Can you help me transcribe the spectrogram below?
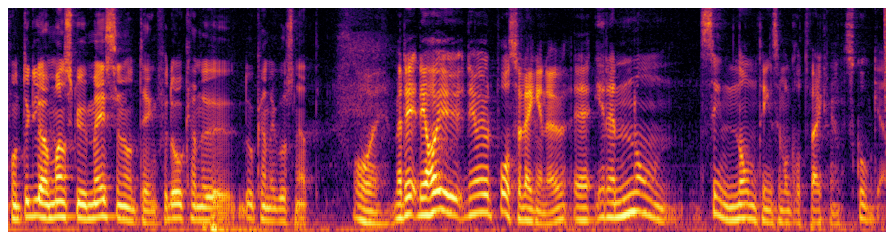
Får inte glömma en skruvmejsel eller någonting för då kan det, då kan det gå snett. Oj, men det, det har ju, ni har gjort på så länge nu. Eh, är det någonsin någonting som har gått verkligen åt skogen?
